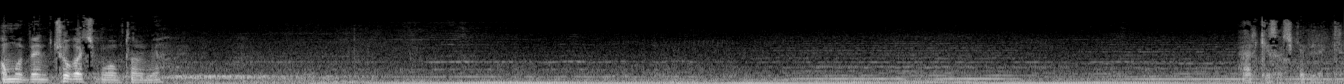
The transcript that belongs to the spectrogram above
ama ben çok açım komutanım ya. Herkes aç geberekli.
